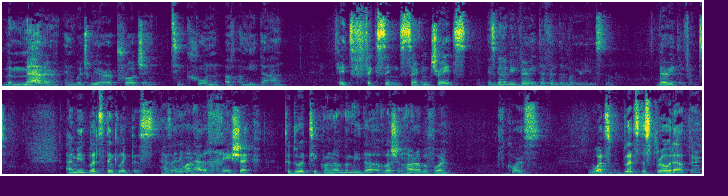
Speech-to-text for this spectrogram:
the manner in which we are approaching tikkun of Amidah, okay, fixing certain traits, is going to be very different than what you're used to. Very different. I mean, let's think like this. Has anyone had a cheshek to do a tikkun of the midah of Lashon Hara before? Of course. What's, let's just throw it out there.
